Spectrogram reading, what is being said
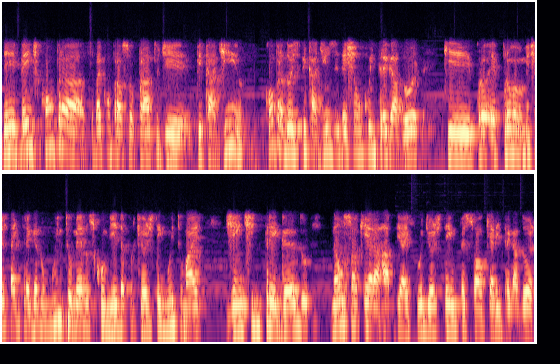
de repente compra, você vai comprar o seu prato de picadinho, compra dois picadinhos e deixa um com o entregador, que é, provavelmente ele está entregando muito menos comida, porque hoje tem muito mais gente entregando, não só quem era Rappi e iFood, hoje tem um pessoal que era entregador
